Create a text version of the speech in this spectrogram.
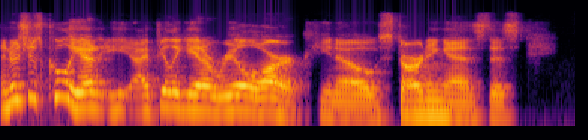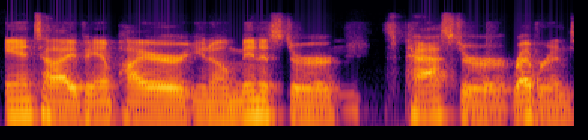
and it was just cool. He had he, I feel like he had a real arc you know starting as this anti-vampire you know minister mm-hmm. pastor reverend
